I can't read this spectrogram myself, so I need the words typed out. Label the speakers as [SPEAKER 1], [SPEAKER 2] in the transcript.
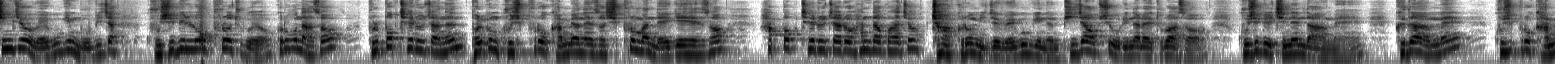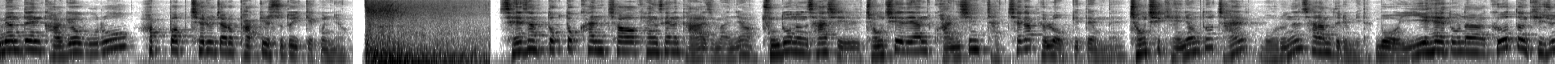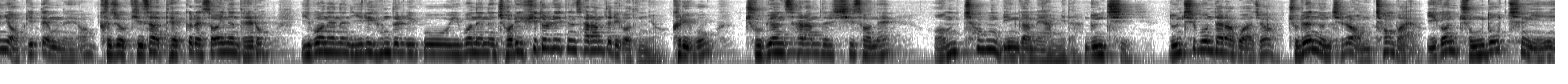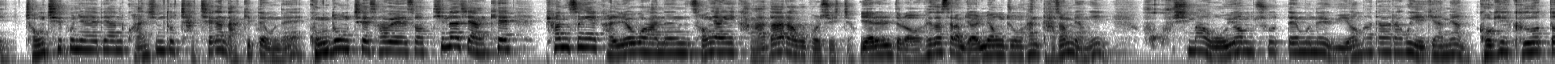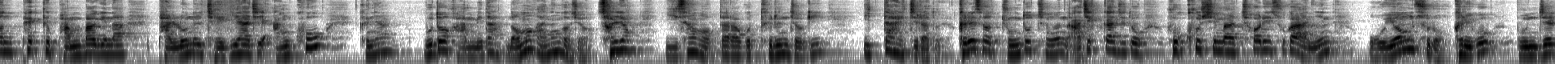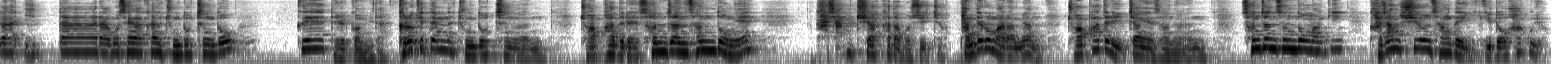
[SPEAKER 1] 심지어 외국인 무비자 90일로 풀어주고요. 그러고 나서 불법 체류자는 벌금 90% 감면해서 10%만 내게 해서 합법 체류자로 한다고 하죠. 자, 그럼 이제 외국인은 비자 없이 우리나라에 들어와서 90일 지낸 다음에 그 다음에 90% 감면된 가격으로 합법 체류자로 바뀔 수도 있겠군요. 세상 똑똑한 척 행세는 다 하지만요. 중도는 사실 정치에 대한 관심 자체가 별로 없기 때문에 정치 개념도 잘 모르는 사람들입니다. 뭐 이해도나 그 어떤 기준이 없기 때문에요. 그저 기사 댓글에 써 있는 대로 이번에는 이리 흔들리고 이번에는 저리 휘둘리는 사람들이거든요. 그리고 주변 사람들 시선에 엄청 민감해 합니다. 눈치, 눈치 본다라고 하죠. 주변 눈치를 엄청 봐요. 이건 중도층이 정치 분야에 대한 관심도 자체가 낮기 때문에 공동체 사회에서 티나지 않게 편승해 가려고 하는 성향이 강하다라고 볼 수 있죠. 예를 들어 회사 사람 10명 중 한 5명이 후쿠시마 오염수 때문에 위험하다라고 얘기하면 거기에 그 어떤 팩트 반박이나 반론을 제기하지 않고 그냥 묻어갑니다. 넘어가는 거죠. 설령 이상 없다라고 들은 적이 있다 할지라도요. 그래서 중도층은 아직까지도 후쿠시마 처리수가 아닌 오염수로 그리고 문제가 있다라고 생각하는 중도층도 꽤 될 겁니다. 그렇기 때문에 중도층은 좌파들의 선전선동에 가장 취약하다 볼 수 있죠. 반대로 말하면 좌파들 입장에서는 선전선동하기 가장 쉬운 상대이기도 하고요.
